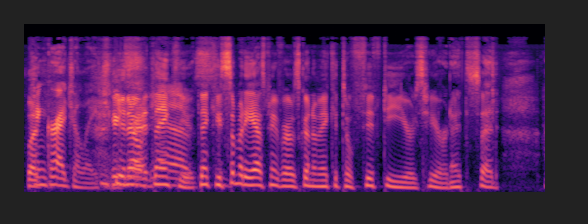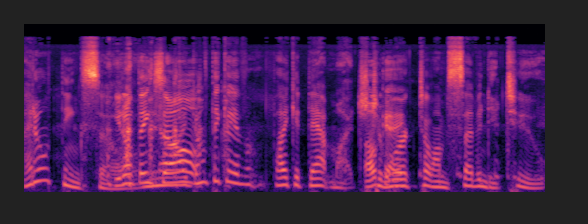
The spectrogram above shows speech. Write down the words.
But Congratulations. You know, thank you. Thank you. Somebody asked me if I was going to make it till 50 years here, and I said, I don't think so. You don't think know, so? I don't think I like it that much Okay. to work till I'm 72.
